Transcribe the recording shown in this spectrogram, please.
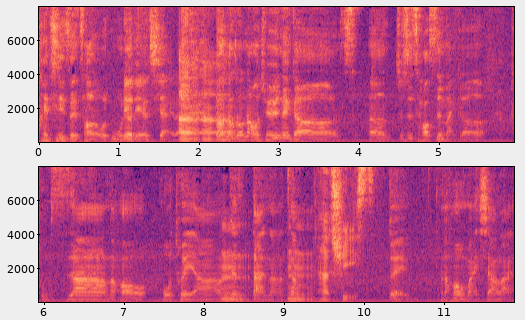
关系，所以超的我五六点就起来了。嗯嗯。然后想说，那我去那个呃，就是超市买个吐司啊，然后火腿啊，跟蛋啊这样。嗯，还有 cheese。对，然后买下来，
